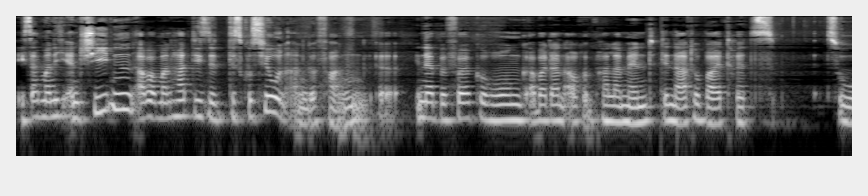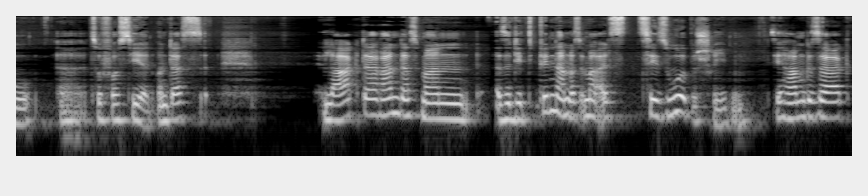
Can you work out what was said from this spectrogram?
ich sag mal nicht entschieden, aber man hat diese Diskussion angefangen äh, in der Bevölkerung, aber dann auch im Parlament, den NATO-Beitritts zu, äh, zu forcieren. Und das lag daran, dass man, also die Finnen haben das immer als Zäsur beschrieben. Sie haben gesagt,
